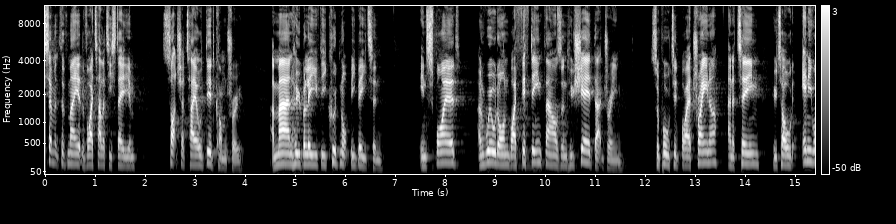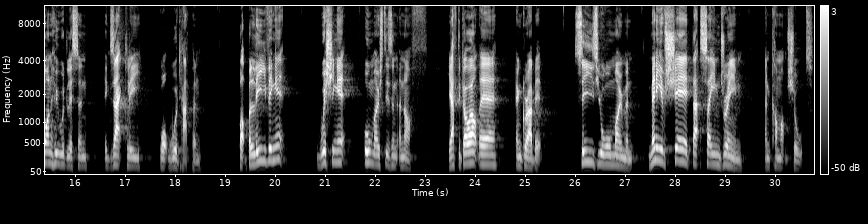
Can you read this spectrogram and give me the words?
27th of May at the Vitality Stadium, such a tale did come true. A man who believed he could not be beaten, inspired and willed on by 15,000 who shared that dream, supported by a trainer and a team who told anyone who would listen exactly what would happen. But believing it, wishing it, almost isn't enough. You have to go out there and grab it. Seize your moment. Many have shared that same dream and come up short.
